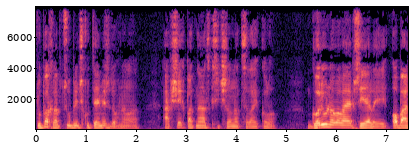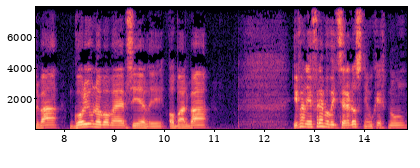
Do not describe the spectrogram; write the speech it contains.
Tlupa chlapců Bričku téměř dohnala a všech patnáct křičelo na celé kolo. Gorjunovové přijeli, oba dva, Gorjunovové přijeli, oba dva. Ivan Jefremovič se radostně uchechtnul,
